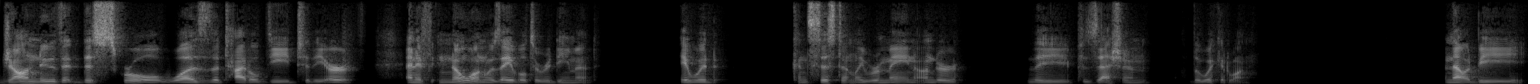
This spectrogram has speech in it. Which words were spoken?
John knew that this scroll was the title deed to the earth. And if no one was able to redeem it, it would consistently remain under the possession of the wicked one. And that would be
